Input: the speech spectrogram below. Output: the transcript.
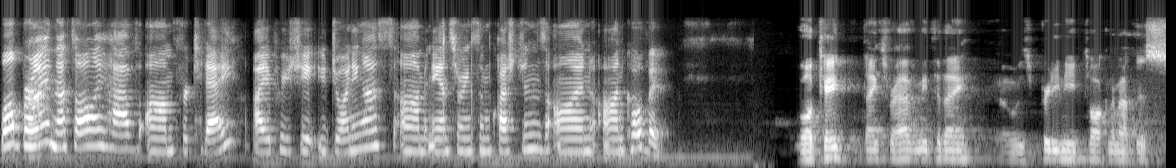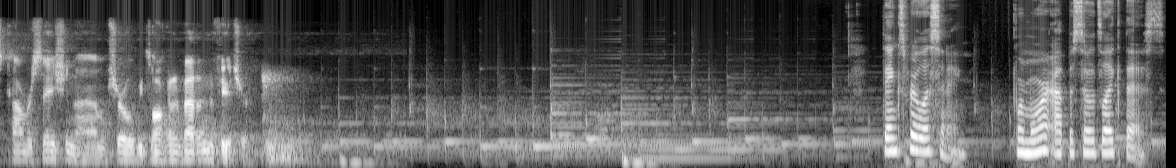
Well, Brian, that's all I have um, for today. I appreciate you joining us um, and answering some questions on on COVID. Well, Kate, thanks for having me today. It was pretty neat talking about this conversation. I'm sure we'll be talking about it in the future. Thanks for listening. For more episodes like this,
